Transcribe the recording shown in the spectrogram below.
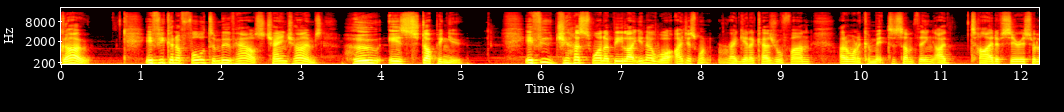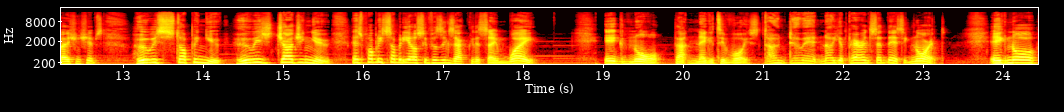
go. If you can afford to move house, change homes, who is stopping you? If you just want to be like, you know what, I just want regular casual fun, I don't want to commit to something, I'm tired of serious relationships, who is stopping you? Who is judging you? There's probably somebody else who feels exactly the same way. Ignore that negative voice. Don't do it. No, your parents said this. Ignore it. Ignore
